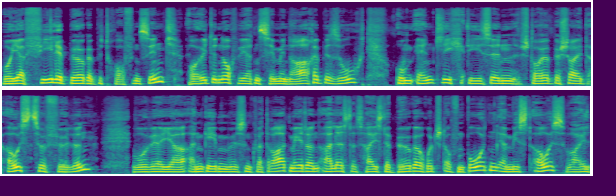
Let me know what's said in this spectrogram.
wo ja viele Bürger betroffen sind. Heute noch werden Seminare besucht, um endlich diesen Steuerbescheid auszufüllen, wo wir ja angeben müssen Quadratmeter und alles. Das heißt, der Bürger rutscht auf den Boden, er misst aus, weil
